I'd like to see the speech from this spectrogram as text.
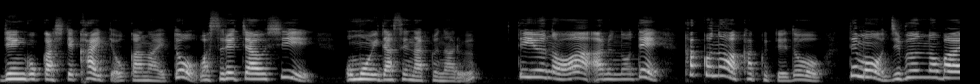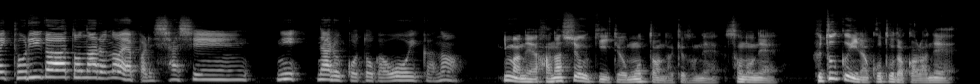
言語化して書いておかないと忘れちゃうし、思い出せなくなるっていうのはあるので、書くのは書くけど、でも自分の場合トリガーとなるのはやっぱり写真になることが多いかな。今ね、話を聞いて思ったんだけどね、そのね、不得意なことだからね、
